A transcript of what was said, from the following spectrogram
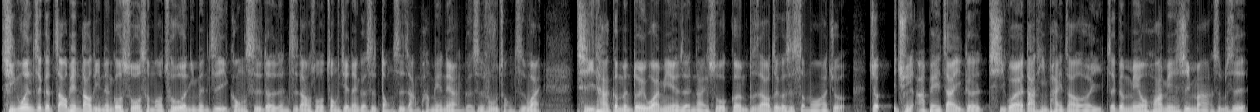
请问这个照片到底能够说什么？除了你们自己公司的人知道说中间那个是董事长，旁边那两个是副总之外，其他根本对外面的人来说根本不知道这个是什么啊！就就一群阿北在一个奇怪的大厅拍照而已，这个没有画面性嘛？是不是？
